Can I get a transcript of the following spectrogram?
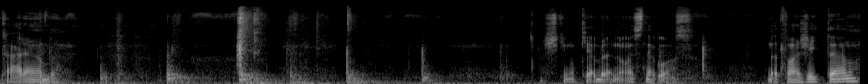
Caramba. Acho que não quebra não esse negócio. Ainda estão ajeitando.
